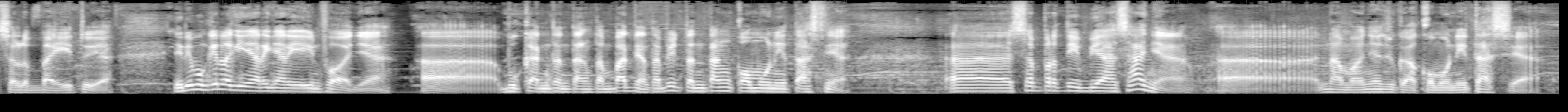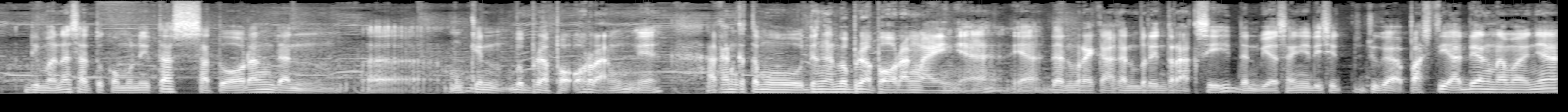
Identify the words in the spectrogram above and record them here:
selebay itu ya. Jadi mungkin lagi nyari-nyari info aja, Eh, bukan tentang tempatnya tapi tentang komunitasnya. Eh, seperti biasanya eh, namanya juga komunitas ya, di mana satu komunitas satu orang dan eh, mungkin beberapa orang ya akan ketemu dengan beberapa orang lainnya ya dan mereka akan berinteraksi dan biasanya di situ juga pasti ada yang namanya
